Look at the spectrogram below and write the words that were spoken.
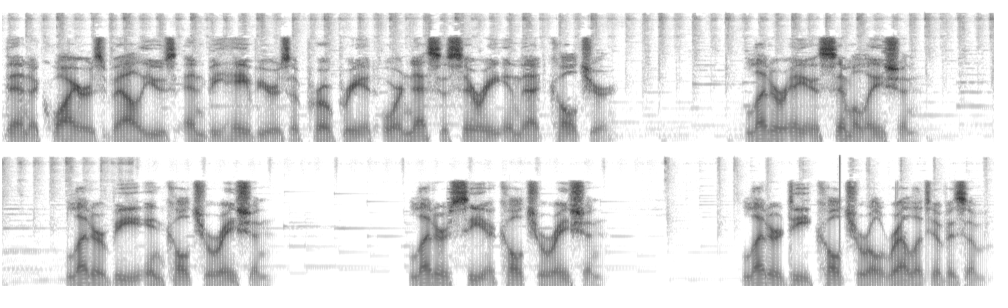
then acquires values and behaviors appropriate or necessary in that culture. Letter A Assimilation Letter B Enculturation. Letter C Acculturation. Letter D Cultural relativism.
